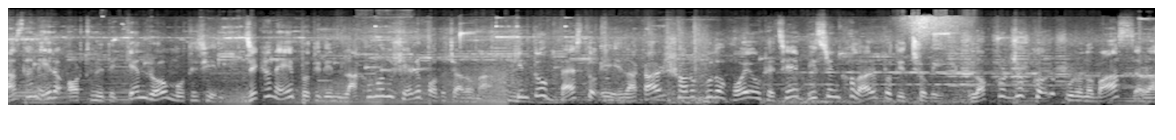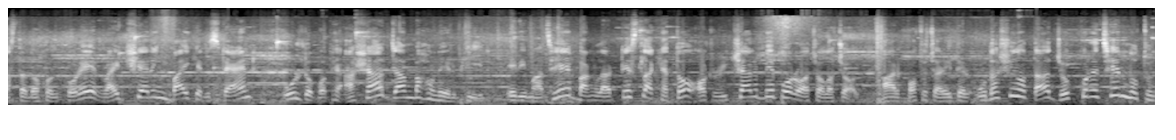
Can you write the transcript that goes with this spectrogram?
রাজধানীর অর্থনৈতিক কেন্দ্র মতিঝিল, যেখানে প্রতিদিন লাখো মানুষের পদচারণা। কিন্তু ব্যস্ত এই এলাকার সড়কগুলো হয়ে উঠেছে বিশৃঙ্খলার প্রতিচ্ছবি। লক্ষর পুরনো বাস রাস্তা দখল করে রাইড শেয়ারিং বাইকের স্ট্যান্ড, উল্টো পথে আসা যানবাহনের ভিড়। এরই মাঝে বাংলার টেসলা খ্যাত অটোরিকশার বেপরোয়া চলাচল। আর পথচারীদের উদাসীনতা যোগ করেছে নতুন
